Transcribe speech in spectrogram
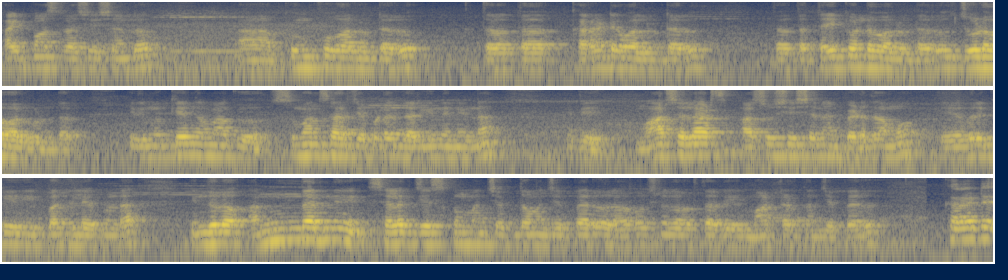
ఫైట్ మాస్టర్ అసోసియేషన్లో ఆ, కుంఫు వాళ్ళు ఉంటారు. తర్వాత కరాటే వాళ్ళు ఉంటారు. తర్వాత తైకొండ వాళ్ళు ఉంటారు. జూడో వాళ్ళు కూడా ఉంటారు. ఇది ముఖ్యంగా మాకు సుమన్ సార్ చెప్పడం జరిగింది నిన్న. ఇది మార్షల్ ఆర్ట్స్ అసోసియేషన్ అని పెడదాము. ఎవరికి ఇబ్బంది లేకుండా ఇందులో అందరినీ సెలెక్ట్ చేసుకోమని చెప్దామని చెప్పారు. రామకృష్ణ గౌడ్తో మాట్లాడతామని చెప్పారు. కరాటే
